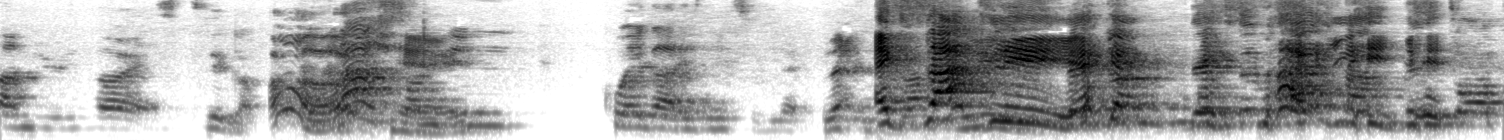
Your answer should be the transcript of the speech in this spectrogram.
can be reversed. Oh, That's something queer guys need to learn. Exactly. Exactly. Exactly. Talk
